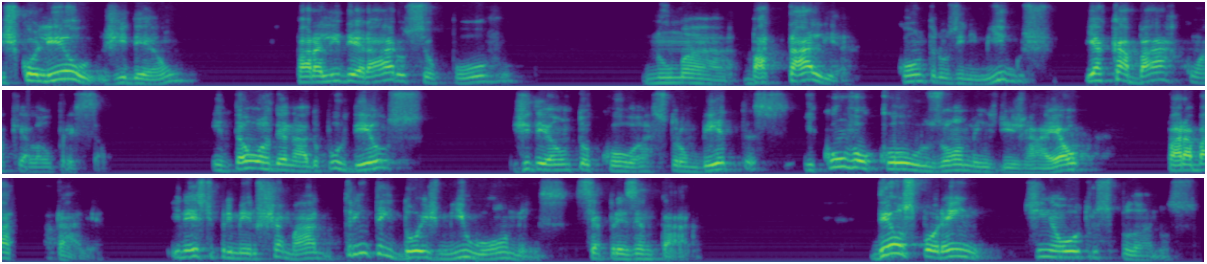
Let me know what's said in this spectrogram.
escolheu Gideão para liderar o seu povo numa batalha contra os inimigos e acabar com aquela opressão. Então, ordenado por Deus, Gideão tocou as trombetas e convocou os homens de Israel para a batalha. E neste primeiro chamado, 32 mil homens se apresentaram. Deus, porém, tinha outros planos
